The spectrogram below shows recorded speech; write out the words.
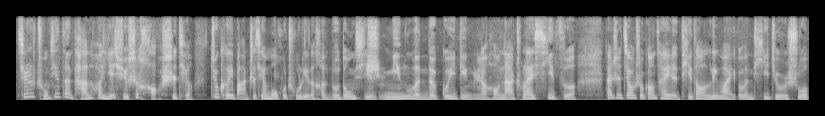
其实重新再谈的话，也许是好事情，就可以把之前模糊处理的很多东西明文的规定，然后拿出来细则。但是教授刚才也提到了另外一个问题，就是说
